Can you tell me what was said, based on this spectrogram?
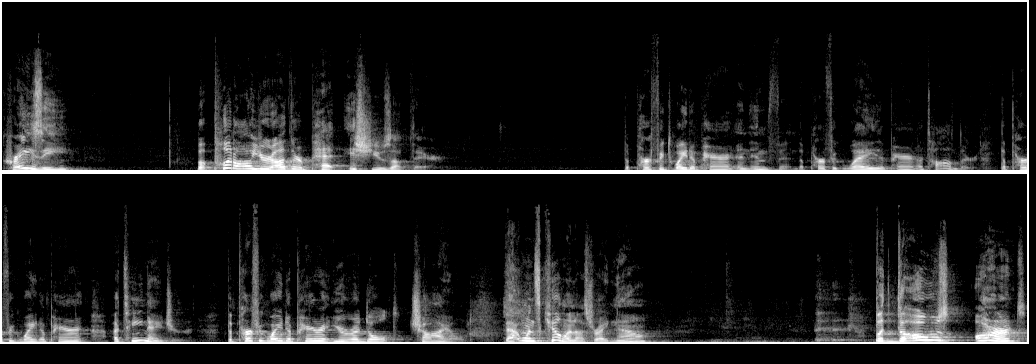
crazy but put all your other pet issues up there. The perfect way to parent an infant the perfect way to parent a toddler the perfect way to parent a teenager the perfect way to parent your adult child. That one's killing us right now. But those aren't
